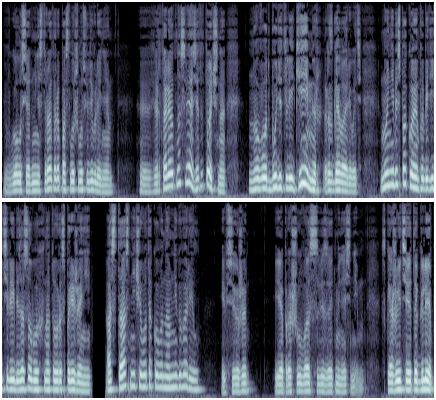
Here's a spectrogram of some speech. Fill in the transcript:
В голосе администратора послышалось удивление. «Вертолет на связи, это точно. Но вот будет ли геймер разговаривать? Мы не беспокоим победителей без особых на то распоряжений. А Стас ничего такого нам не говорил». «И все же, я прошу вас связать меня с ним. Скажите, это Глеб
